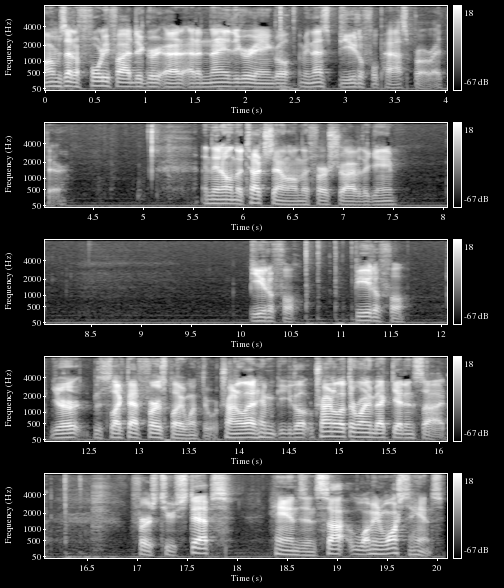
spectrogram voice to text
Arms at a 45 degree, at a 90 degree angle. I mean, that's beautiful pass pro right there. And then on the touchdown on the first drive of the game. Beautiful. Beautiful. You're it's like that first play went through. We're trying to let him trying to let the running back get inside. First two steps, hands inside. I mean, watch the hands.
